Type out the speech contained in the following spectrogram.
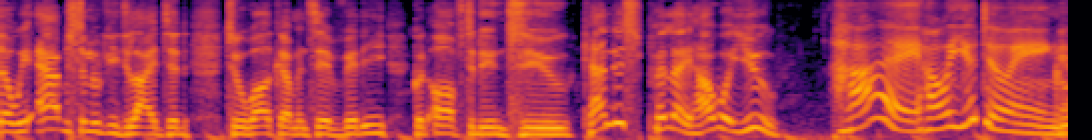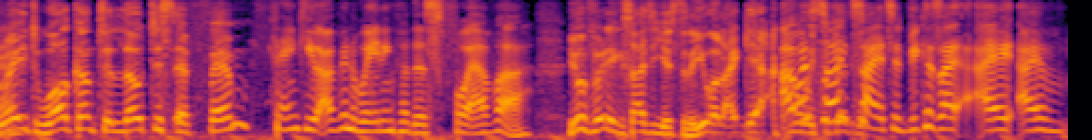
uh, we're absolutely delighted to welcome and say very good afternoon to Candice Pillay. How are you? Hi, how are you doing? Great. Welcome to Lotus FM. Thank you. I've been waiting for this forever. You were very excited yesterday. You were like, yeah, I, I was so excited because I, I, I've,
